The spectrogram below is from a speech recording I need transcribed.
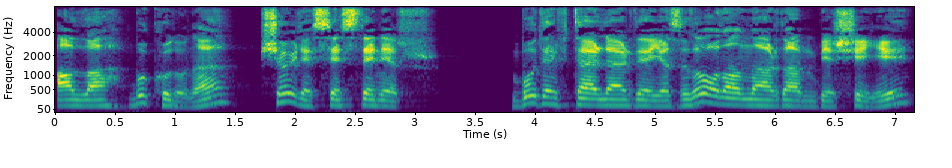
Allah bu kuluna şöyle seslenir. Bu defterlerde yazılı olanlardan bir şeyi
